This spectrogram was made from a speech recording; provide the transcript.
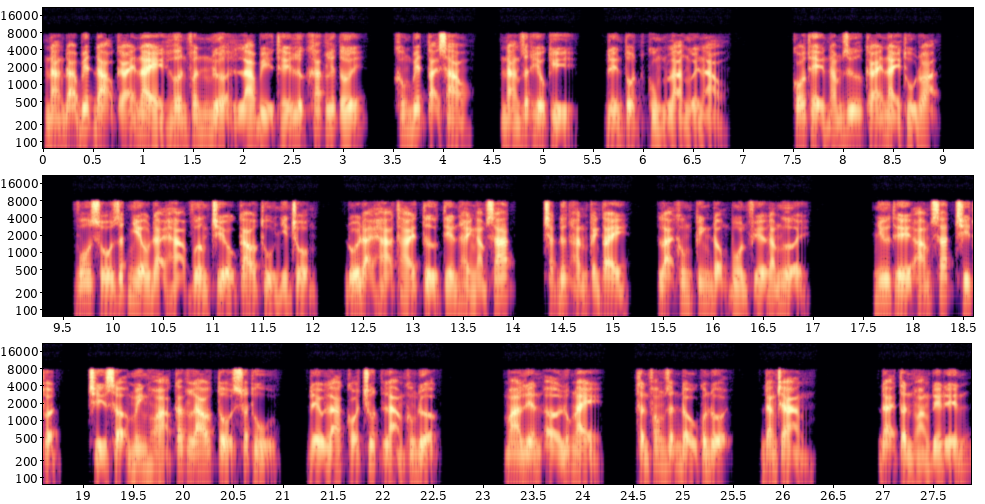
Nàng đã biết đạo cái này hơn phân nửa là bị thế lực khác liếc tới, không biết tại sao, nàng rất hiếu kỳ, đến tột cùng là người nào. Có thể nắm giữ cái này thủ đoạn. Vô số rất nhiều đại hạ vương triều cao thủ nhìn trộm, đối đại hạ thái tử tiến hành ám sát, chặt đứt hắn cánh tay, lại không kinh động bốn phía đám người. Như thế ám sát chi thuật, chỉ sợ minh hỏa các lao tổ xuất thủ, đều là có chút làm không được. Mà liên ở lúc này, thần phong dẫn đầu quân đội, đăng tràng. Đại tần hoàng đế đến.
